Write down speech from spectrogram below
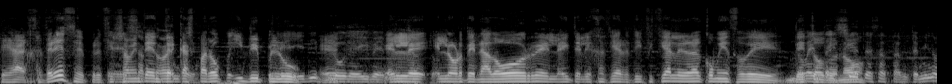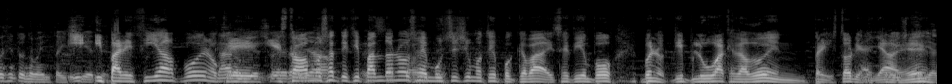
de ajedrez, eh, precisamente entre Kasparov y Deep Blue. Eh, el, ordenador, la inteligencia artificial era el comienzo de, todo, ¿no? exactamente, 1997. Y, parecía, bueno, que, estábamos anticipándonos en muchísimo tiempo, que va, ese tiempo, bueno, Deep Blue ha quedado en prehistoria ya, ¿eh?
